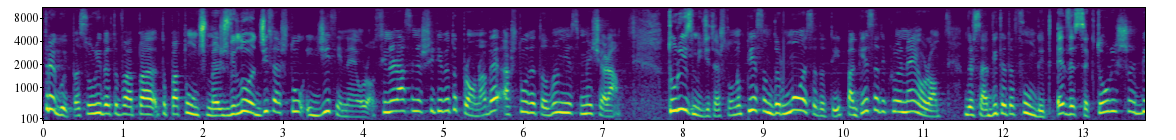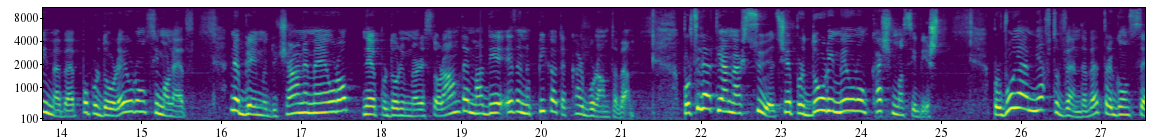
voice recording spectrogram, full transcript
Tregu i pasurive të patundshme zhvillohet gjithashtu i gjithi në euro, si në rastin e shitjeve të pronave, ashtu edhe të dhënies me qira. Turizmi gjithashtu në pjesën dërrmuese të tij pagesat i kryen në euro, ndërsa vitet e fundit edhe sektori i shërbimeve po përdor euron si monedhë. Ne blejmë në dyqane me euro, ne e përdorim në restorante, madje edhe në pikat e karburanteve. Por cilat janë arsyet që e përdorim euron kaq masivisht? Përvoja e mjaft vendeve tregon se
